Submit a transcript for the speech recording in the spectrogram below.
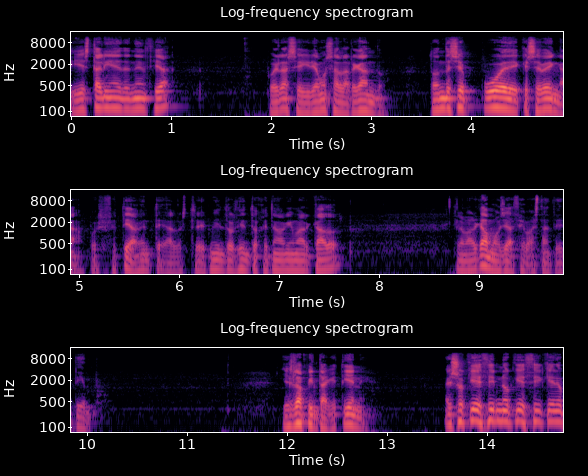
Y esta línea de tendencia, pues la seguiremos alargando. ¿Dónde se puede que se venga? Pues efectivamente, a los 3.200 que tengo aquí marcados, que lo marcamos ya hace bastante tiempo. Y es la pinta que tiene. ¿Eso quiere decir, no quiere decir que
